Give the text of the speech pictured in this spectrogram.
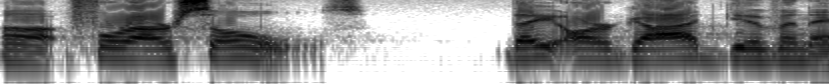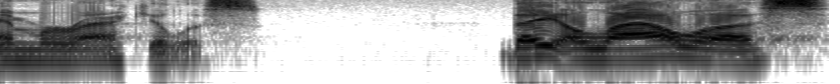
uh, for our souls. They are God given and miraculous. They allow us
